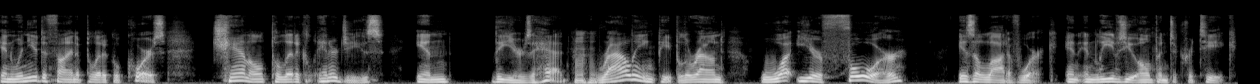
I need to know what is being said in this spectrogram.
and when you define a political course, channel political energies in the years ahead. Mm-hmm. Rallying people around what you're for is a lot of work and, and leaves you open to critique.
